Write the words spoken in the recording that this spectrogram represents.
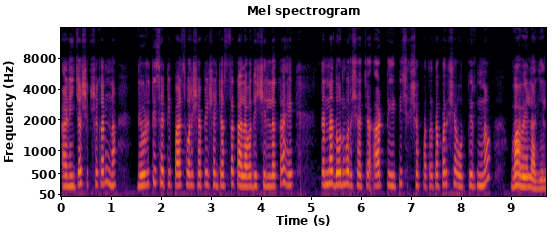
आणि ज्या शिक्षकांना निवृत्तीसाठी पाच वर्षापेक्षा जास्त कालावधी शिल्लक आहे त्यांना दोन वर्षाच्या आत टी ई टी शिक्षक पात्रता परीक्षा उत्तीर्ण व्हावे लागेल.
